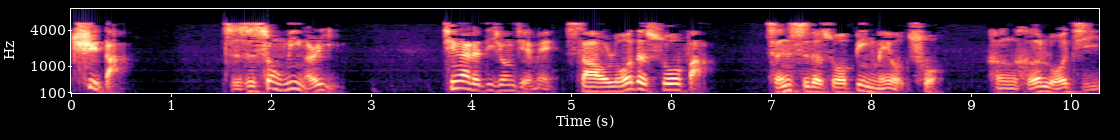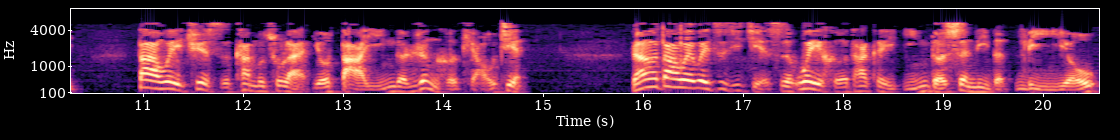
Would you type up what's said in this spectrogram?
去打只是送命而已。”亲爱的弟兄姐妹，扫罗的说法，诚实的说，并没有错，很合逻辑。大卫确实看不出来有打赢的任何条件。然而，大卫为自己解释为何他可以赢得胜利的理由。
